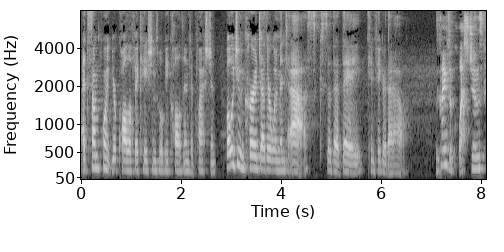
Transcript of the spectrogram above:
at some point your qualifications will be called into question. What would you encourage other women to ask so that they can figure that out? The kinds of questions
